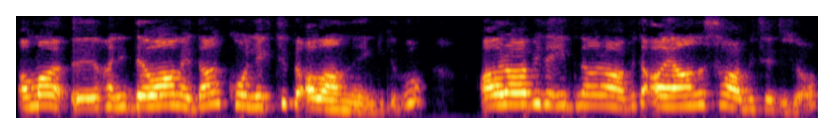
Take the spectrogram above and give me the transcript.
ama e, hani devam eden kolektif bir alanla ilgili bu. Arabi de İbn Arabi de ayağını sabit ediyor.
